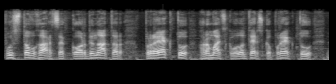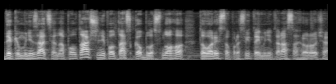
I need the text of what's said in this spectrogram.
Пустовгар, це координатор проекту громадського волонтерського проекту Декомунізація на Полтавщині Полтавського обласного товариства просвіта імені Тараса Григоровича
